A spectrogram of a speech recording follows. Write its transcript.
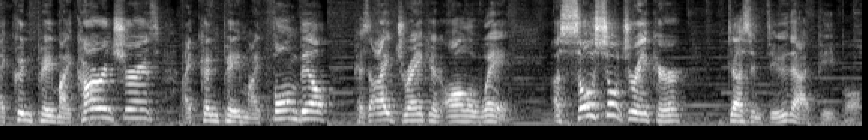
I couldn't pay my car insurance. I couldn't pay my phone bill because I drank it all away. A social drinker doesn't do that, people.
